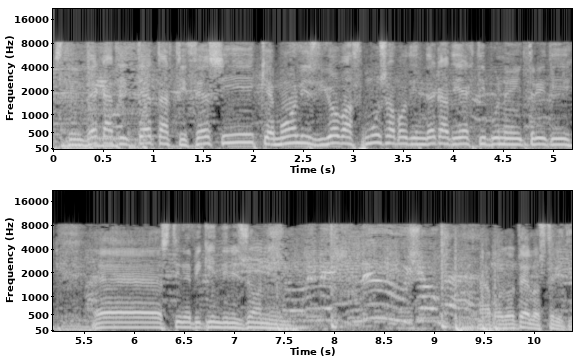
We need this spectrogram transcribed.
Στην 14η θέση και μόλις δύο βαθμούς από την 16η που είναι η τρίτη ε, στην επικίνδυνη ζώνη. Από το τέλος τρίτη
